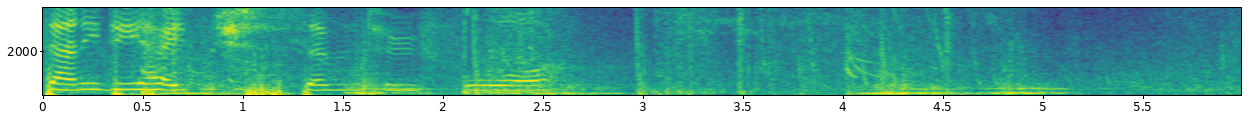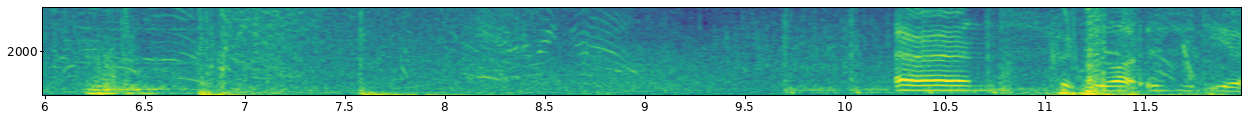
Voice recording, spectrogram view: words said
Danny DH724. and you like the video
